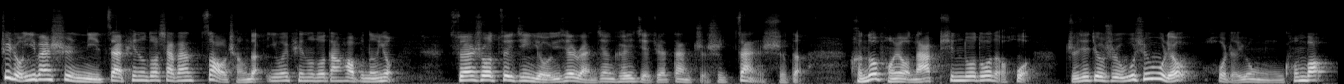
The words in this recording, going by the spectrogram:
这种一般是你在拼多多下单造成的，因为拼多多单号不能用。虽然说最近有一些软件可以解决，但只是暂时的。很多朋友拿拼多多的货，直接就是无需物流或者用空包，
